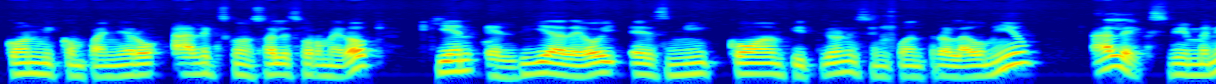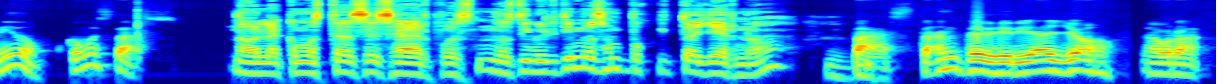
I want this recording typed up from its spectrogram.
con mi compañero Alex González Ormerot, quien el día de hoy es mi coanfitrión y se encuentra al lado mío. Alex, bienvenido. ¿Cómo estás? Hola, ¿cómo estás, César? Pues nos divertimos un poquito ayer, ¿no? Bastante, diría yo. Ahora,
